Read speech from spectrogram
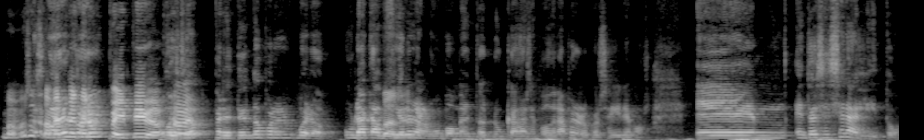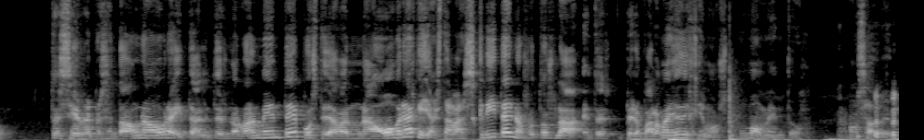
vamos a Vale, saber meter un peitido, Pues ¿sabes? yo pretendo poner, bueno, una canción Vale. en algún momento, nunca se podrá, pero lo conseguiremos. Eh, entonces ese era el hito. Entonces se representaba una obra y tal. Entonces normalmente pues te daban una obra que ya estaba escrita y nosotros la... Entonces, pero Paloma y yo dijimos, un momento, vamos a ver.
